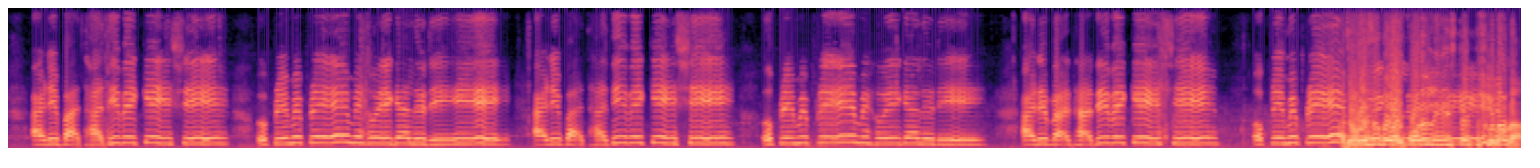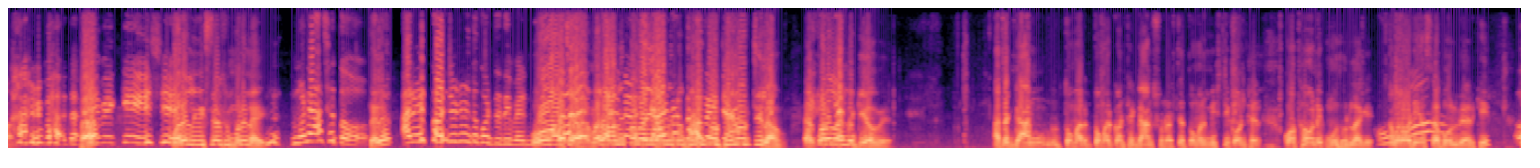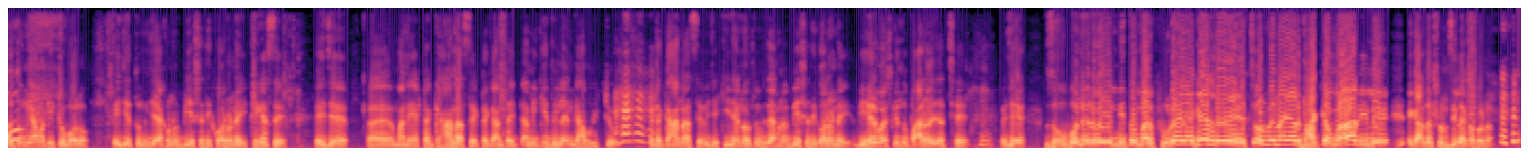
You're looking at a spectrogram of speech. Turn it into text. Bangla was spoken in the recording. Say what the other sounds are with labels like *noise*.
আরে বাধা দিবে কে এসে? ও প্রেমে প্রেমে হয়ে গেল রে। আরে বাধা দিবে কে এসে? ও প্রেমে প্রেমে হয়ে গেল রে। আরে বাধা দিবে কে এসে? ও প্রেমে প্রেমে আচ্ছা হয়েছে তো ভাই। লিরিক্সটা একটু না। আরে বাধা হ্যাঁ? কে এসে? পরের লিরিক্সটা আর মনে নাই? মনে আছে তো। আরে কন্টিনিউ তো করতে দিবেন। ও আচ্ছা মানে আমি তো ভাই আমি তো বিরক্ত ফিল হচ্ছিলাম। এরপরের লাইনটা কি হবে? আচ্ছা গান তোমার তোমার কণ্ঠে গান শোনার চেয়ে তোমার মিষ্টি কণ্ঠের কথা অনেক মধুর লাগে। আমার অডিয়েন্সটা বলবে আর কি। তো তুমি আমাকে একটু বলো এই যে তুমি যে এখনও বিয়ে শাদী করো নাই ঠিক আছে? এই যে মানে একটা গান আছে একটা গানটা আমি কি দুই লাইন গাবো একটু? একটা গান আছে ওই যে কি জানো? তুমি তো এখনও বিয়ে শাদী করো নাই বিয়ের বয়স কিন্তু পার হয়ে যাচ্ছে। ওই যে যৌবনের ওই এমবি তোমার ফুরাইয়া গেলে চলবে না আর ধাক্কা মারিলে। এই গানটা শুনছিলা কখনো? *laughs*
